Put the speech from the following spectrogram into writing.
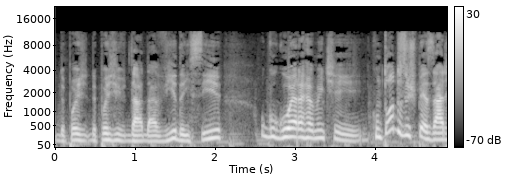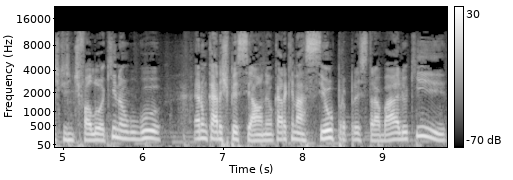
depois, depois de, da, da vida em si, o Gugu era realmente. Com todos os pesares que a gente falou aqui, né? O Gugu era um cara especial, né? Um cara que nasceu para esse trabalho, que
